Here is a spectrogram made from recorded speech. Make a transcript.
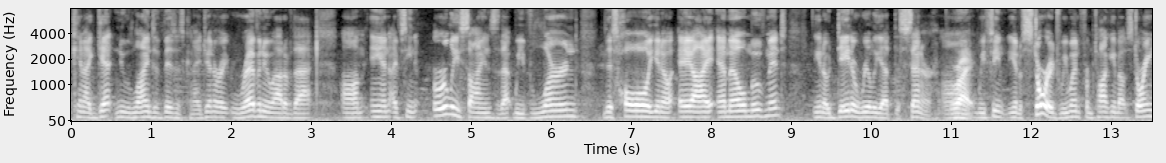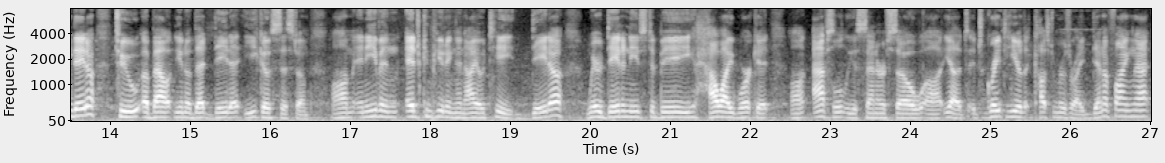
can I get new lines of business? Can I generate revenue out of that? Um, and I've seen early signs that we've learned this whole you know AI ML movement you know, data really at the center. Um, right. We've seen, you know, storage. We went from talking about storing data to about, you know, that data ecosystem, um, and even edge computing and IoT. Data, where data needs to be, how I work it, uh, absolutely a center. So uh, yeah, it's, it's, great to hear that customers are identifying that.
